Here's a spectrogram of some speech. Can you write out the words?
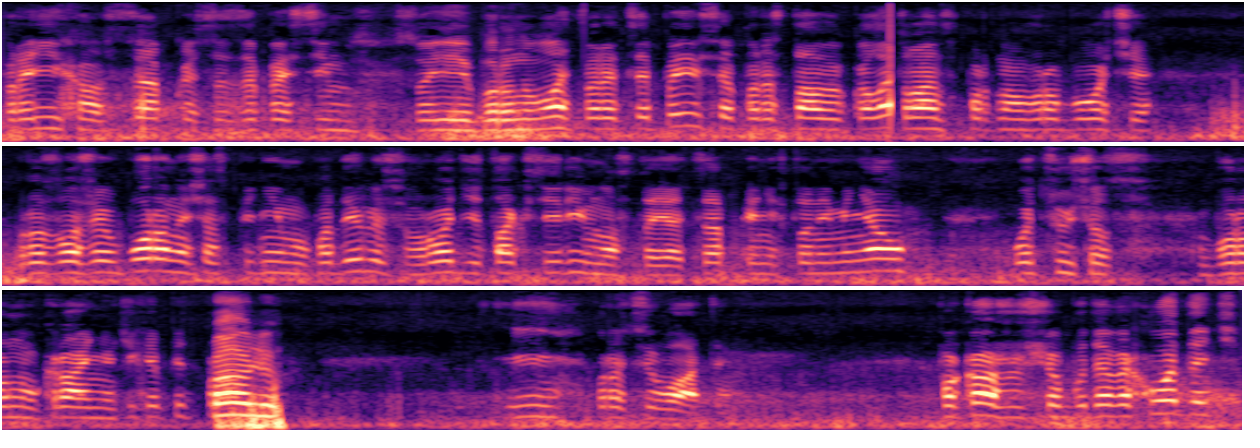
Приїхав з цепкою СЗП-7 своєї боронувати. Перецепився, переставив колеса транспортного в робочі, розложив борони, зараз підніму, подивлюсь, вроді так всі рівно стоять. Цепки ніхто не міняв. Оцю зараз борону крайню тільки підправлю і працювати покажу, що буде виходити,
